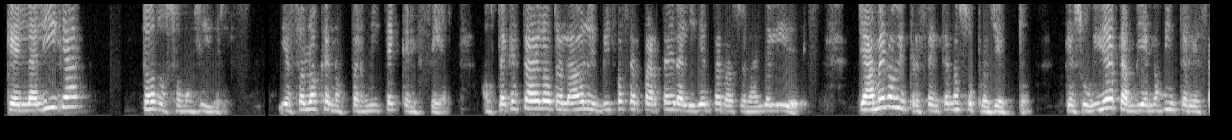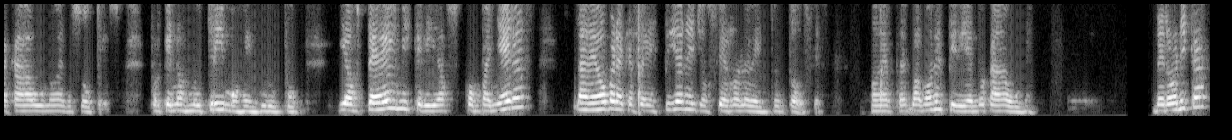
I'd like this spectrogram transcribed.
Que en la liga todos somos líderes y eso es lo que nos permite crecer. A usted que está del otro lado, le invito a ser parte de la Liga Internacional de Líderes. Llámenos y preséntenos su proyecto, que su vida también nos interesa a cada uno de nosotros, porque nos nutrimos en grupo. Y a ustedes, mis queridas compañeras, las dejo para que se despidan y yo cierro el evento entonces. Vamos despidiendo cada una. Verónica.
